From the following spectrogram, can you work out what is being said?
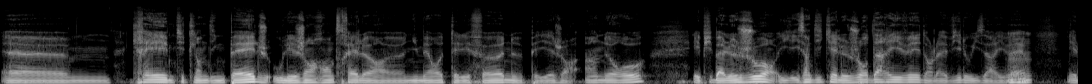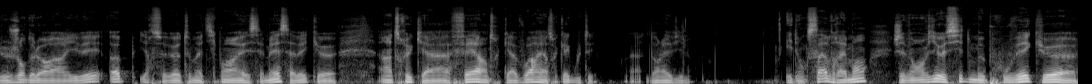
créer une petite landing page où les gens rentraient leur numéro de téléphone, payaient genre 1 euro, et puis bah, le jour, ils indiquaient le jour d'arrivée dans la ville où ils arrivaient. Mmh. Et le jour de leur arrivée, hop, ils recevaient automatiquement un SMS avec euh, un truc à faire, un truc à voir et un truc à goûter dans la ville. Et donc ça, vraiment, j'avais envie aussi de me prouver que...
